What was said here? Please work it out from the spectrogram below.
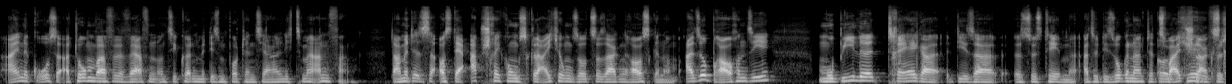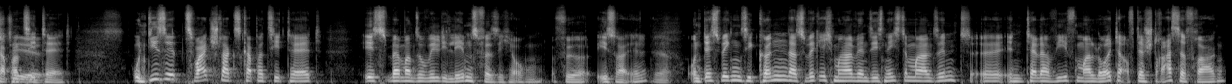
eine große Atomwaffe werfen und sie können mit diesem Potenzial nichts mehr anfangen. Damit ist es aus der Abschreckungsgleichung sozusagen rausgenommen. Also brauchen sie mobile Träger dieser Systeme, also die sogenannte Zweitschlagskapazität. Okay, und diese Zweitschlagskapazität ist, wenn man so will, die Lebensversicherung für Israel. Ja. Und deswegen, Sie können das wirklich mal, wenn Sie das nächste Mal sind, äh, in Tel Aviv mal Leute auf der Straße fragen,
